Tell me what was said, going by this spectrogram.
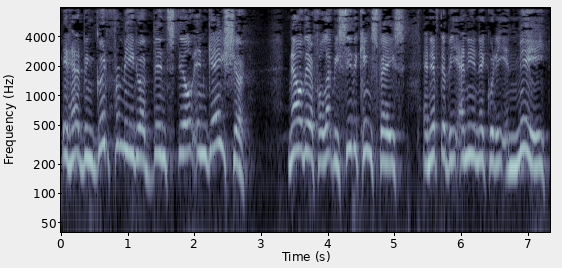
It had been good for me to have been still in Geshur. Now therefore let me see the king's face, and if there be any iniquity in me,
